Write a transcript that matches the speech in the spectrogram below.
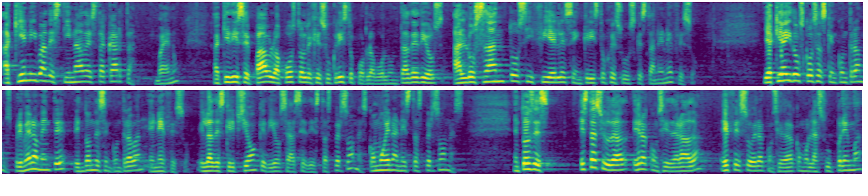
¿A quién iba destinada esta carta? Bueno, Aquí dice Pablo, apóstol de Jesucristo por la voluntad de Dios, a los santos y fieles en Cristo Jesús que están en Éfeso. Y aquí hay dos cosas que encontramos. Primeramente, ¿en dónde se encontraban? En Éfeso, en la descripción que Dios hace de estas personas, cómo eran estas personas. Entonces, esta ciudad era considerada, Éfeso era considerada como la suprema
